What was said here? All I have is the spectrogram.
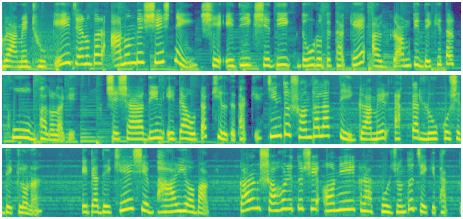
গ্রামে ঢুকেই যেন তার আনন্দের শেষ নেই। সে এদিক সেদিক দৌড়তে থাকে আর গ্রামটি দেখে তার খুব ভালো লাগে। সে সারাদিন এটা ওটা খেলতে থাকে। কিন্তু সন্ধ্যা লাগতেই গ্রামের একটা লোকও সে দেখল না। এটা দেখে সে ভারী অবাক, কারণ শহরে তো সে অনেক রাত পর্যন্ত জেগে থাকতো।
